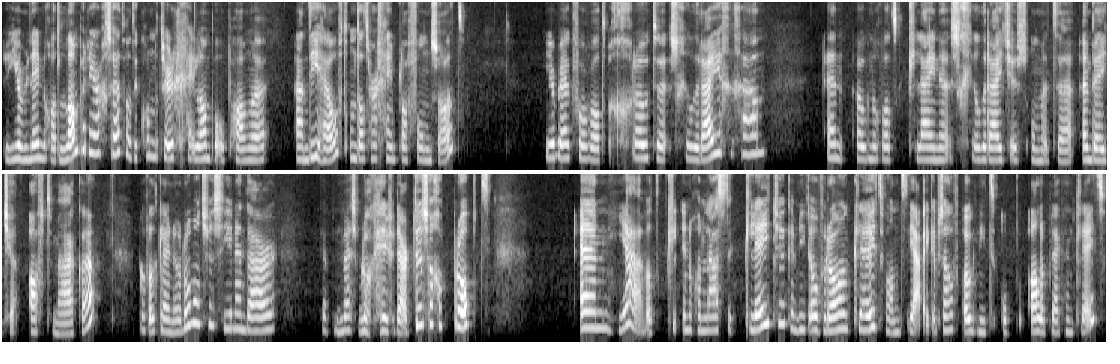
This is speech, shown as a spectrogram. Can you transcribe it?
hier beneden nog wat lampen neergezet, want ik kon natuurlijk geen lampen ophangen aan die helft, omdat er geen plafond zat. Hier ben ik voor wat grote schilderijen gegaan. En ook nog wat kleine schilderijtjes om het uh, een beetje af te maken. Nog wat kleine rommeltjes hier en daar. Ik heb het mesblok even daartussen gepropt. En ja, wat nog een laatste kleedje. Ik heb niet overal een kleed, want ja, ik heb zelf ook niet op alle plekken een kleed.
